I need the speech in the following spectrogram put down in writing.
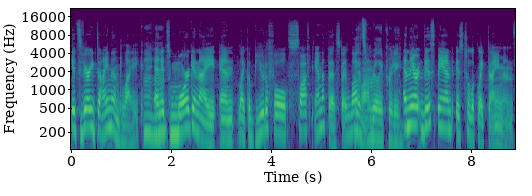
it's very diamond-like Mm-hmm. and it's morganite and like a beautiful soft amethyst. I love Yeah, it's them. really pretty. And there, this band is to look like diamonds.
